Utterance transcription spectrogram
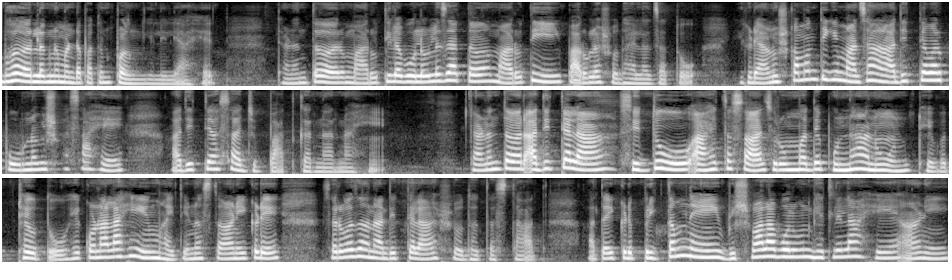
भर लग्न मंडपातून पळून गेलेले आहेत. त्यानंतर मारुतीला बोलवलं जातं. मारुती पारूला शोधायला जातो. इकडे अनुष्का म्हणते की माझा आदित्यवर पूर्ण विश्वास आहे. आदित्य असं अजिबात करणार नाही. त्यानंतर आदित्यला सिद्धू आहे तसाच रूममध्ये पुन्हा आणून ठेवत ठेवतो. हे कोणालाही माहिती नसतं आणि इकडे सर्वजण आदित्यला शोधत असतात. आता इकडे प्रीतमने विश्वाला बोलवून घेतलेला आहे आणि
